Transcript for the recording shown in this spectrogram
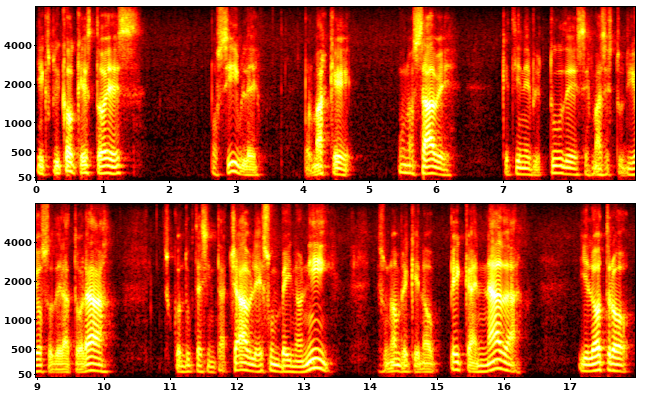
Y explicó que esto es posible, por más que uno sabe que tiene virtudes, es más estudioso de la Torá, su conducta es intachable, es un Beinoní, es un hombre que no peca en nada y el otro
